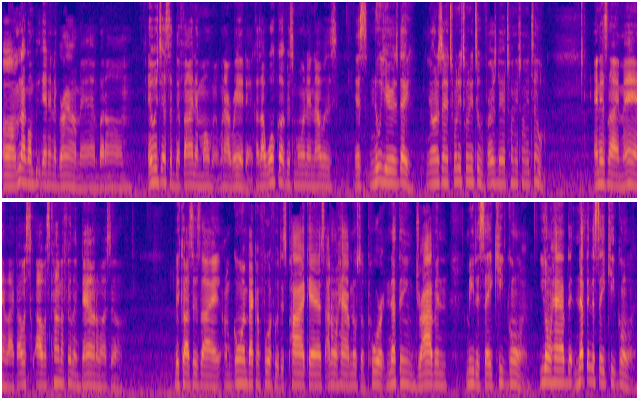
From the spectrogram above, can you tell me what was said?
um, I'm not gonna beat that in the ground, man. But um, it was just a defining moment when I read that because I woke up this morning and I was it's New Year's Day. You know what I'm saying? 2022, first day of 2022 and it's like man like i was i was kind of feeling down on myself. Because it's like i'm going back and forth with this podcast. I don't have no support nothing driving me to say keep going. You don't have nothing to say keep going.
